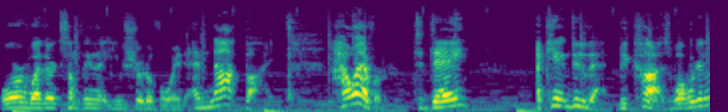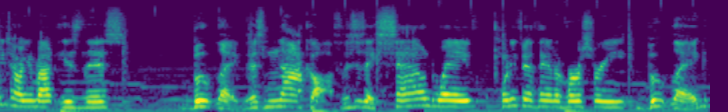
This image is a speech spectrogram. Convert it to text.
or whether it's something that you should avoid and not buy. However, today I can't do that because what we're going to be talking about is this bootleg, this knockoff. This is a Soundwave 25th anniversary bootleg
